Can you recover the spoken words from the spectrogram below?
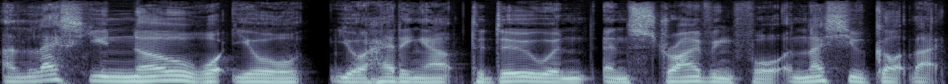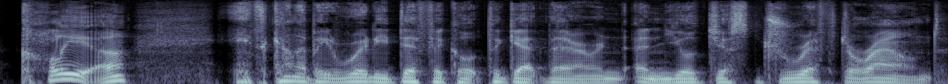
unless you know what you're you're heading out to do and and striving for unless you've got that clear it's going to be really difficult to get there and and you'll just drift around.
